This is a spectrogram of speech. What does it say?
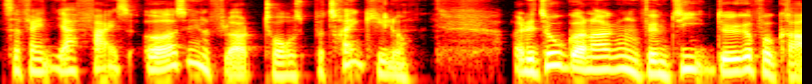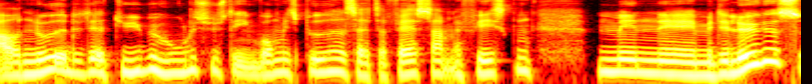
så fandt jeg faktisk også en flot torsk på 3 kilo. Og det tog godt nok en 5-10 dykker for at grave den ud af det der dybe hulesystem, hvor min spyd havde sat sig fast sammen med fisken. Men, øh, men det lykkedes,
